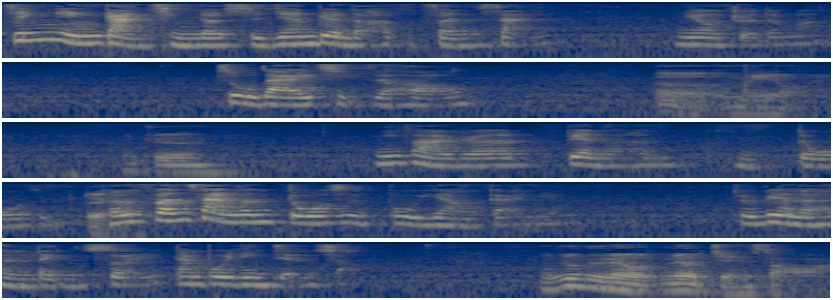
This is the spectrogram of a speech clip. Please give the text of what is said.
经营感情的时间变得很分散，你有觉得吗？住在一起之后，呃，没有，我觉得你反而觉得变得很很多，是是？对啊。可是分散跟多是不一样的概念，就变得很零碎，但不一定减少。我就没有没有减少啊，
